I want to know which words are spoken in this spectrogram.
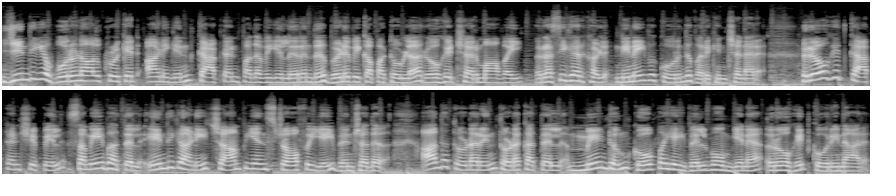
இந்திய ஒருநாள் கிரிக்கெட் அணியின் கேப்டன் பதவியிலிருந்து விடுவிக்கப்பட்டுள்ள ரோஹித் சர்மாவை ரசிகர்கள் நினைவு கூர்ந்து வருகின்றனர். ரோஹித் கேப்டன்ஷிப்பில் சமீபத்தில் இந்திய அணி சாம்பியன்ஸ் டிராஃபியை வென்றது. அந்த தொடரின் தொடக்கத்தில் மீண்டும் கோப்பையை வெல்வோம் என ரோஹித் கூறினார்.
